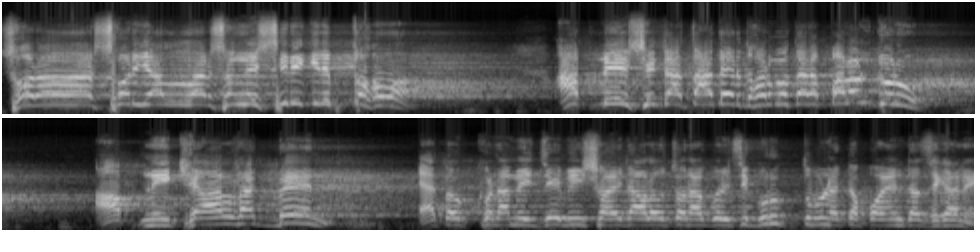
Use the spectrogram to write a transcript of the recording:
সরাসরি আল্লাহর সঙ্গে সিঁড়ি লিপ্ত হওয়া। আপনি সেটা তাদের ধর্ম তারা পালন করুন। আপনি খেয়াল রাখবেন এতক্ষণ আমি যে বিষয়টা আলোচনা করেছি, গুরুত্বপূর্ণ একটা পয়েন্ট আছে এখানে।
